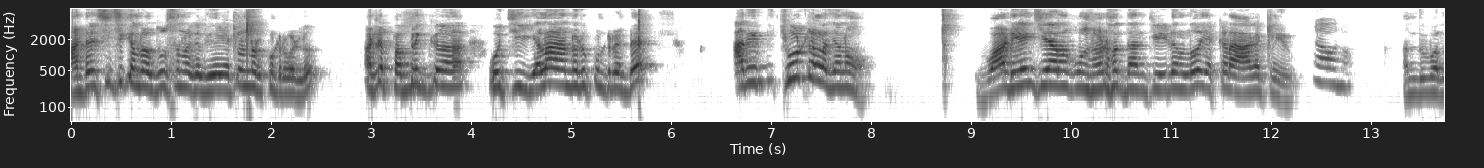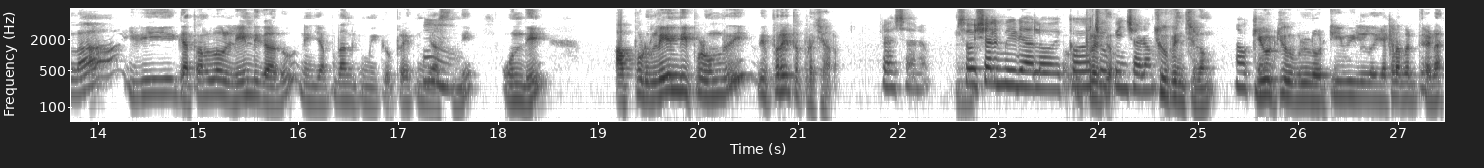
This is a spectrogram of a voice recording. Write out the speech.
అంటే సీసీ కెమెరాలు చూస్తున్నారు కదా ఎట్లా నరుక్కుంటారు వాళ్ళు? అంటే పబ్లిక్గా వచ్చి ఎలా నరుక్కుంటారంటే అది చూడటం జనం. వాడు ఏం చేయాలనుకుంటున్నాడో దాన్ని చేయడంలో ఎక్కడ ఆగట్లేదు. అవును. అందువల్ల ఇది గతంలో లేనిది కాదు. నేను చెప్పడానికి మీకు ప్రయత్నం. చేస్తుంది. ఉంది. అప్పుడు లేనిది ఇప్పుడు ఉంది విపరీత ప్రచారం. ప్రచారం. సోషల్ మీడియాలో ఎక్కువగా ప్రతి- చూపించడం. చూపించడం. యూట్యూబ్లో టీవీలో ఎక్కడ పడితే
